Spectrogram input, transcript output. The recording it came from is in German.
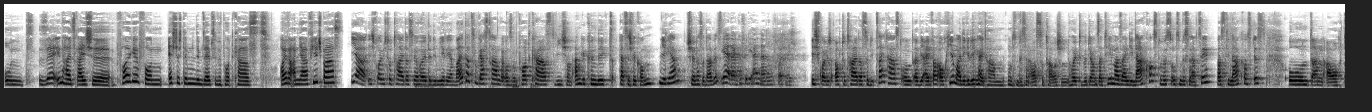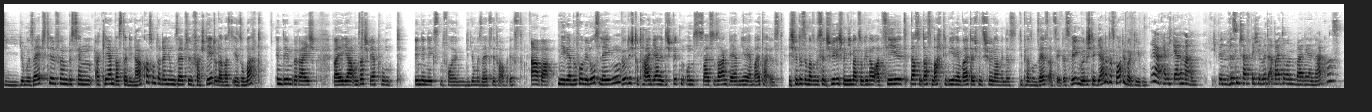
und sehr inhaltsreiche Folge von Echte Stimmen, dem Selbsthilfe-Podcast. Eure Anja, viel Spaß! Ja, ich freue mich total, dass wir heute die Miriam Walter zu Gast haben bei unserem Podcast, wie schon angekündigt. Herzlich willkommen, Miriam. Schön, dass du da bist. Ja, danke für die Einladung. Freut mich. Ich freue mich auch total, dass du die Zeit hast und äh, wir einfach auch hier mal die Gelegenheit haben, uns ein bisschen auszutauschen. Heute wird ja unser Thema sein die Narkos. Du wirst uns ein bisschen erzählen, was die Narkos ist und dann auch die junge Selbsthilfe ein bisschen erklären, was dann die Narkos unter der jungen Selbsthilfe versteht oder was ihr so macht in dem Bereich, weil ja unser Schwerpunkt in den nächsten Folgen die junge Selbsthilfe auch ist. Aber Miriam, bevor wir loslegen, würde ich total gerne dich bitten, uns mal zu sagen, wer Miriam Walter ist. Ich finde es immer so ein bisschen schwierig, wenn jemand so genau erzählt, das und das macht die Miriam Walter. Ich finde es schöner, wenn es die Person selbst erzählt. Deswegen würde ich dir gerne das Wort übergeben. Ja, kann ich gerne machen. Ich bin wissenschaftliche Mitarbeiterin bei der NARCOS.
